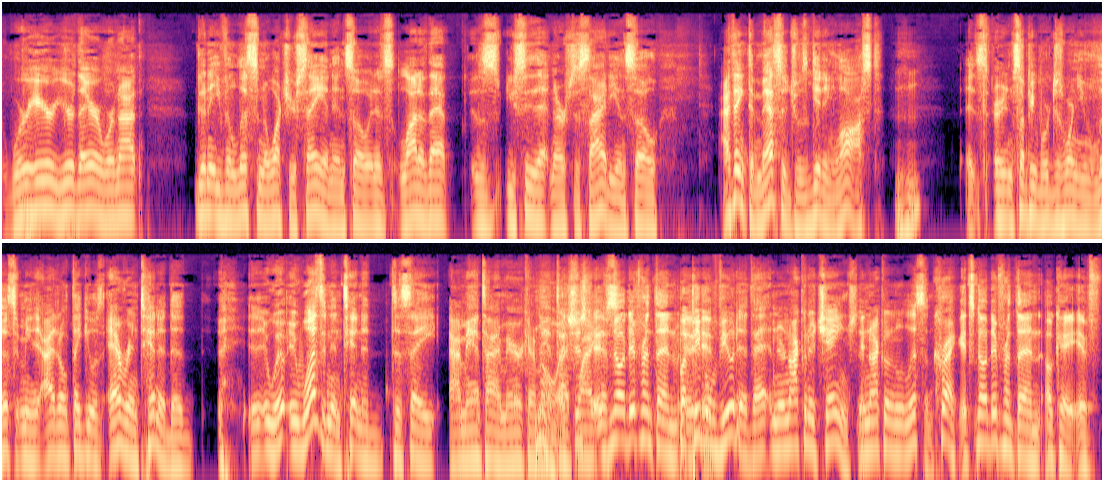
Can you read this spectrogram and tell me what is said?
we're here, you're there. We're not going to even listen to what you're saying, and so it's a lot of that is you see that in our society, and so I think the message was getting lost. Mm-hmm. It's, and some people just weren't even listening. I mean, I don't think it was ever intended to. It, it wasn't intended to say I'm anti-American. I'm No, it's just anti-flag. it's no different than But uh, people if- viewed it that, and they're not going to change. They're not going to listen. Correct. It's no different than okay if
